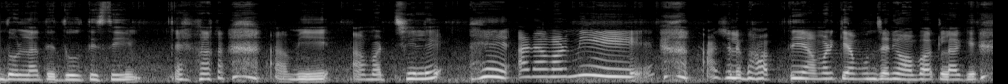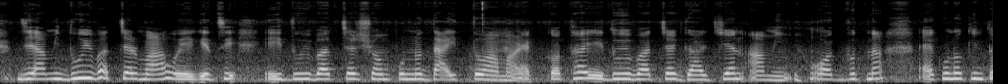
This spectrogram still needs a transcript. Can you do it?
দোলনাতে দুলতেছি। আমি আমার ছেলে হ্যাঁ আর আমার মেয়ে। আসলে ভাবতে আমার কেমন জানি অবাক লাগে যে আমি দুই বাচ্চার মা হয়ে গেছি। এই দুই বাচ্চার সম্পূর্ণ দায়িত্ব আমার। এক কথায়, এই দুই বাচ্চার গার্জিয়ান আমি। অদ্ভুত না? এখনও কিন্তু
